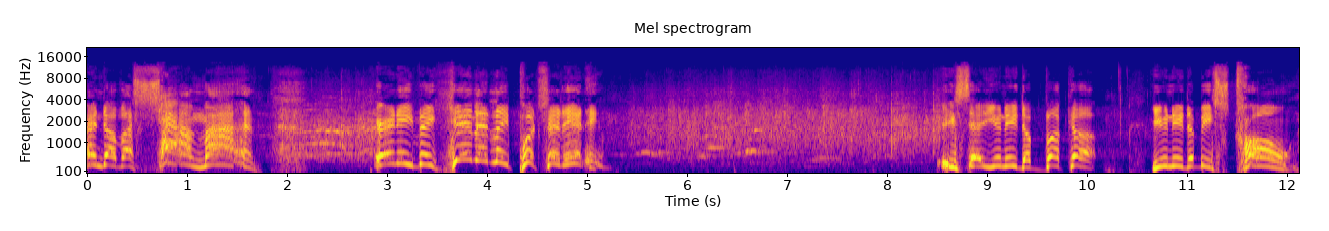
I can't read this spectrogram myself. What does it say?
and of a sound mind. And he vehemently puts it in him. He said, You need to buck up. You need to be strong.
